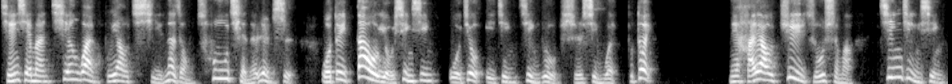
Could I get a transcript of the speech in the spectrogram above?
前贤们千万不要起那种粗浅的认识。我对道有信心，我就已经进入实性位，不对，你还要具足什么精进性，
